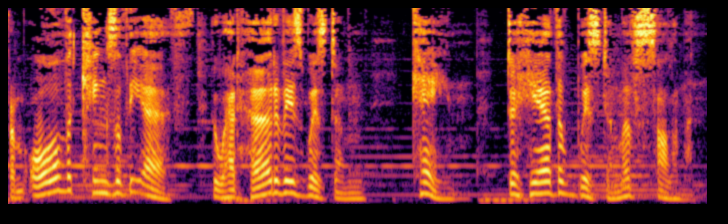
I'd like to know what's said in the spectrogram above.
from all the kings of the earth, who had heard of his wisdom, came to hear the wisdom of Solomon.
